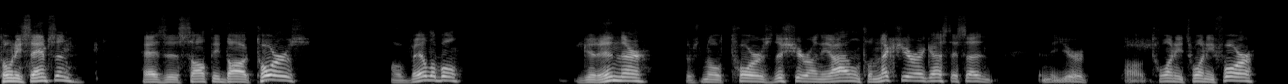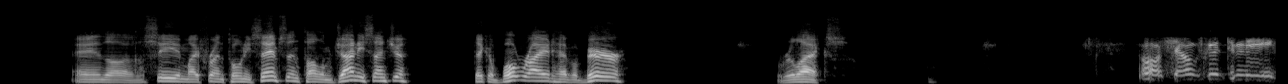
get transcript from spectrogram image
Tony Sampson has his Salty Dog tours available. Get in there. There's no tours this year on the island until next year, I guess they said in the year uh, 2024. And uh, see my friend Tony Sampson. Tell him Johnny sent you. Take a boat ride, have a beer, relax. Oh, sounds good to me.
